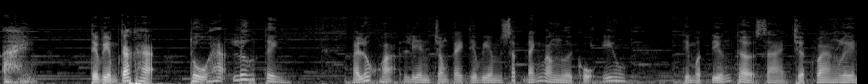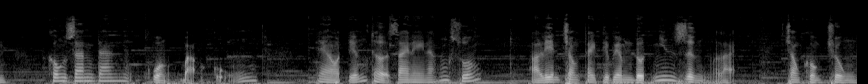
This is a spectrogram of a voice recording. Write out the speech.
Ai, tiêu viêm các hạ, thủ hạ lưu tình. Ngay lúc họa liền trong tay tiêu viêm sắp đánh vào người cổ yêu, thì một tiếng thở dài chợt vang lên, không gian đang cuồng bạo cũng theo tiếng thở dài này nắng xuống. Hỏa liên trong tay tiêu viêm đột nhiên dừng lại trong không trung,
